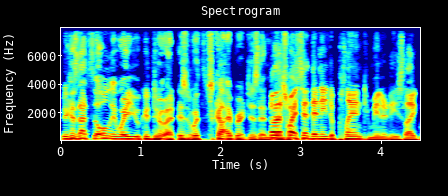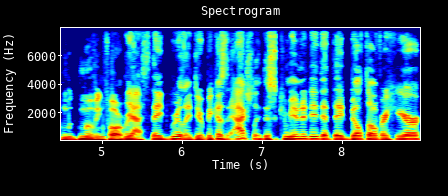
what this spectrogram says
because that's the only way you could do it is with sky bridges. And No, that's and- why I said they need to plan communities like m- moving forward. Yes, they really do because actually this community that they built over here.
